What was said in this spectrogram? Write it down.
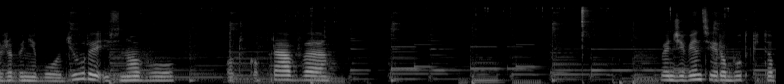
y, żeby nie było dziury i znowu oczko prawe. Będzie więcej robótki, to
